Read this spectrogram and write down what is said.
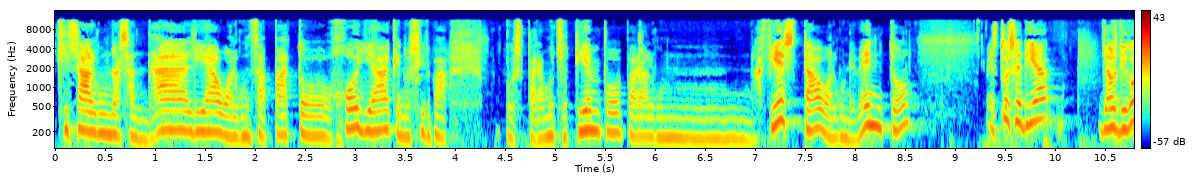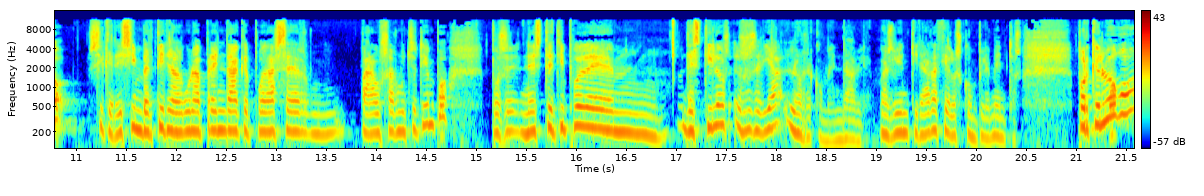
quizá alguna sandalia o algún zapato joya que nos sirva pues para mucho tiempo, para alguna fiesta o algún evento. Esto sería, ya os digo, si queréis invertir en alguna prenda que pueda ser para usar mucho tiempo, pues en este tipo de, de, estilos eso sería lo recomendable, más bien tirar hacia los complementos. Porque luego,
